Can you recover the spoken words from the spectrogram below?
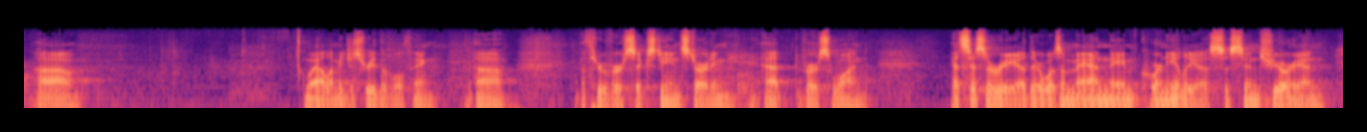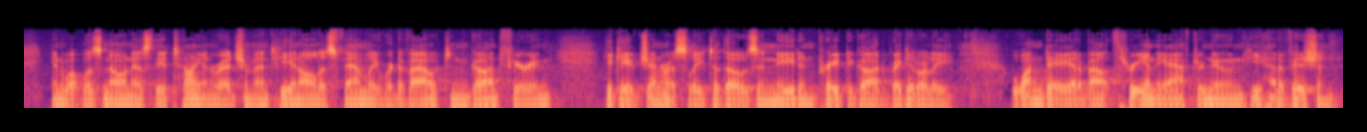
Uh, well, let me just read the whole thing uh, through verse 16, starting at verse 1. At Caesarea, there was a man named Cornelius, a centurion in what was known as the Italian regiment, he and all his family were devout and God fearing. He gave generously to those in need and prayed to God regularly. One day at about three in the afternoon, he had a vision.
